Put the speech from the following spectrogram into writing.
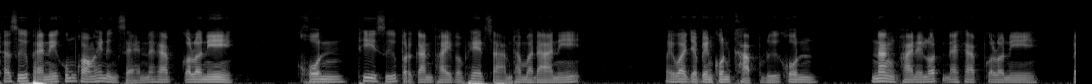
ถ้าซื้อแผนนี้คุ้มครองให้หนึ่งแสนนะครับ กรณีคนที่ซื้อประกันภัยประเภท 3 ธรรมดานี้ ไม่ว่าจะเป็นคนขับหรือคนนั่งภายในรถนะครับ กรณีไป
